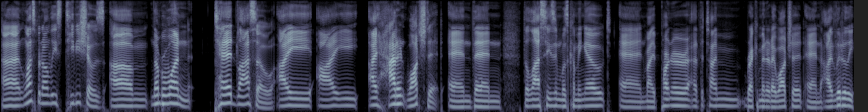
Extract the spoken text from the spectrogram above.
And last but not least, TV shows. Um, number one, Ted Lasso. I I I hadn't watched it, and then the last season was coming out, and my partner at the time recommended I watch it, and I literally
